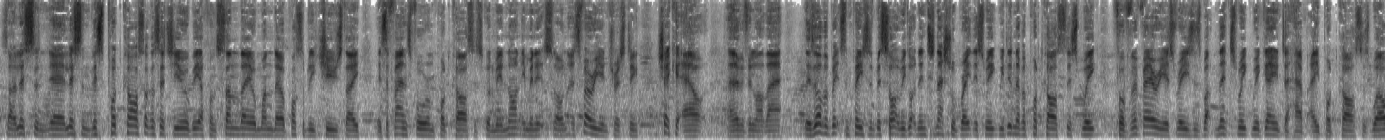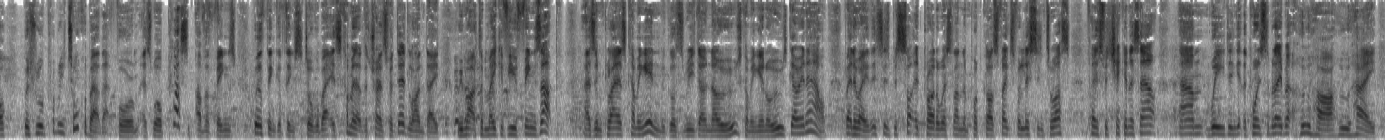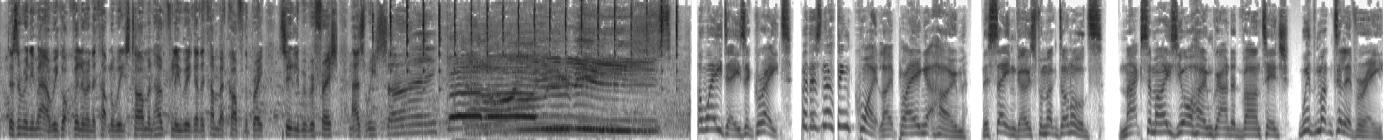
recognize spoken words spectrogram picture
So listen, yeah, listen. This podcast, like I said to you, will be up on Sunday or Monday or possibly Tuesday. It's a fans forum podcast. It's going to be 90 minutes long. It's very interesting. Check it out and everything like that. There's other bits and pieces besides. We got an international break this week. We didn't have a podcast this week for various reasons, but next week we're going to have a podcast as well, which we'll probably talk about that forum as well, plus other things. We'll think of things to talk about. It's coming up the transfer deadline day. We might have to make a few things up, as in players coming in, because we don't know who's coming in or who's going out. But anyway, this is Beesotted Pride of West London podcast. Thanks for listening to us. Thanks for checking us out. Um, we didn't get the points today, but hoo ha, hoo hey. Doesn't really matter. We got Villa in a couple of weeks' time, and hopefully we're going to come back after the break, suitably refreshed, as we say. Away days are great, but there's nothing quite like playing at home. The same goes for McDonald's. Maximise your home ground advantage with McDelivery.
